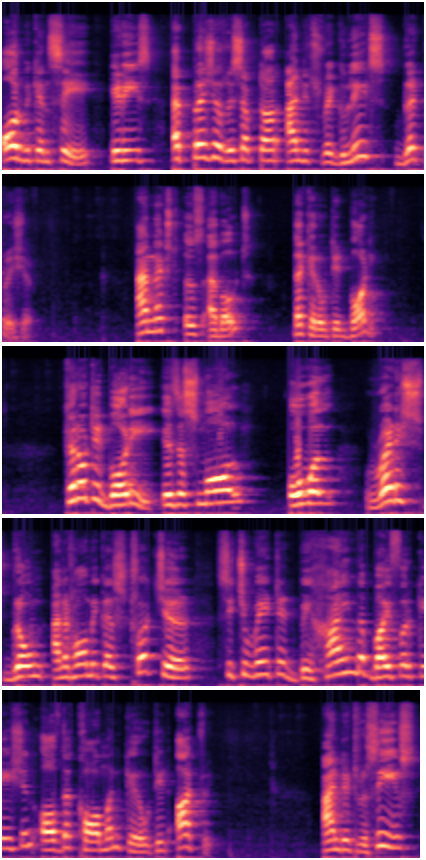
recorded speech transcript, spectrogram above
or we can say it is a pressure receptor and it regulates blood pressure. And next is about the carotid body. Carotid body is a small, oval, reddish brown anatomical structure situated behind the bifurcation of the common carotid artery. And it receives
